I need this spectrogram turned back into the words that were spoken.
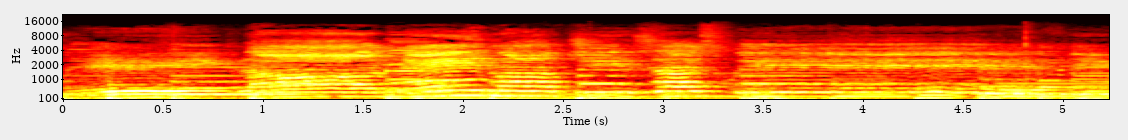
Take the name of Jesus with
